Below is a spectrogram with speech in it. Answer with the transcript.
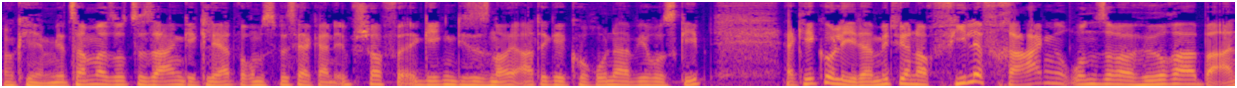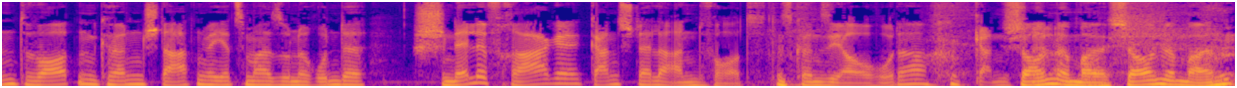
Okay, jetzt haben wir sozusagen geklärt, warum es bisher keinen Impfstoff äh, gegen dieses neuartige Coronavirus gibt. Herr Kekuli, damit wir noch viele Fragen unserer Hörer beantworten können, starten wir jetzt mal so eine Runde Schnelle Frage, ganz schnelle Antwort. Das können Sie auch, oder? Ganz schauen wir mal, schauen wir mal.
